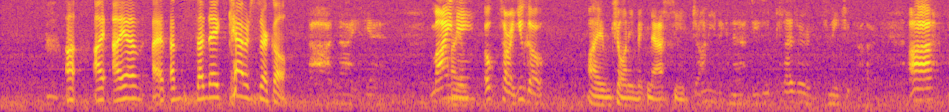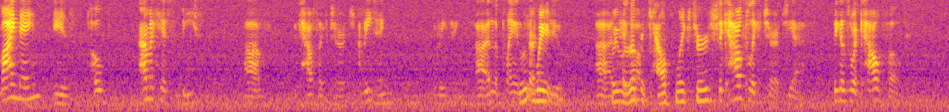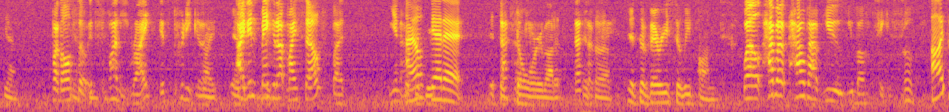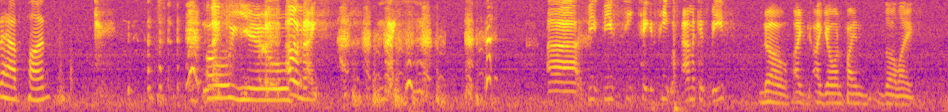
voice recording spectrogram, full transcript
Uh, I I am I, I'm Sunday Cabbage Circle. Ah, nice, yes. My am- name. Oh, sorry, you go. I am Johnny McNasty. Johnny McNasty. It is a pleasure to meet you, brother. Uh, my name is Pope Amicus Beef of the Catholic Church. Greetings. Greetings. Uh, and the plane starts Wait. to uh, Wait, take was that off. the Catholic Church? The Catholic Church, yes. Because we're cow folk. yes. But also, Yeah. it's funny, right? It's pretty good. Right. I didn't make it up myself, but, you know. I don't get it. It's That's a, don't okay. worry about it. That's it's okay. A, it's a very silly pun. Well, how about how about you? You both take a seat. I like to have fun. nice. Oh, you. Oh, nice. Nice. Uh, do, do you seat, take a seat with Amicus Beef? No, I, I go and find the like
